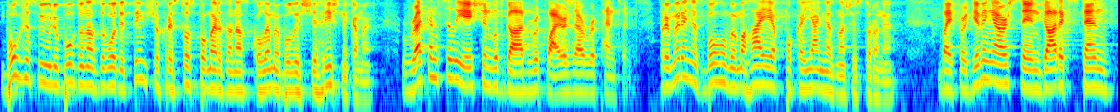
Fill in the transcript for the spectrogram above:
Бог же свою любов до нас доводить тим, що Христос помер за нас, коли ми були ще грішниками. Reconciliation with God requires our repentance. Примирення з Богом вимагає покаяння з нашої сторони. By forgiving our sin, God extends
